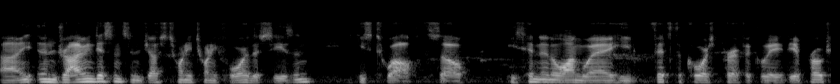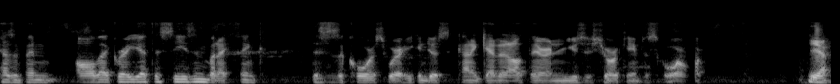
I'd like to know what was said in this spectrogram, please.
Uh, in driving distance in just 2024 this season, he's 12th. So He's hitting it a long way. He fits the course perfectly. The approach hasn't been all that great yet this season, but I think this is a course where he can just kind of get it out there and use his short game to score. Yeah.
